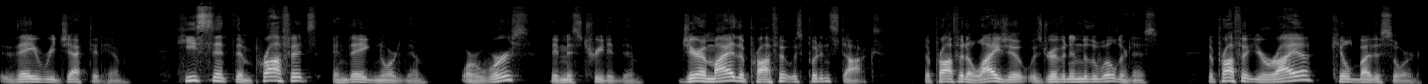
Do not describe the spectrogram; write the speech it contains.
they rejected him. He sent them prophets, and they ignored them. Or worse, they mistreated them. Jeremiah the prophet was put in stocks. The prophet Elijah was driven into the wilderness. The prophet Uriah killed by the sword.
